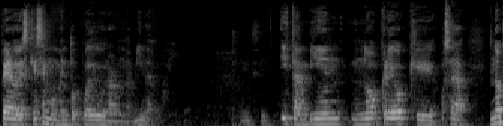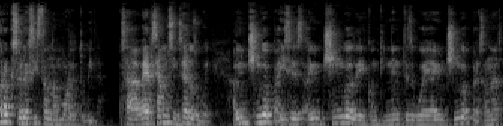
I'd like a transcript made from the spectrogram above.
Pero es que ese momento puede durar una vida, güey. Sí, sí. Y también no creo que, o sea, no creo que solo exista un amor de tu vida. O sea, a ver, seamos sinceros, güey. Hay un chingo de países, hay un chingo de continentes, güey, hay un chingo de personas.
